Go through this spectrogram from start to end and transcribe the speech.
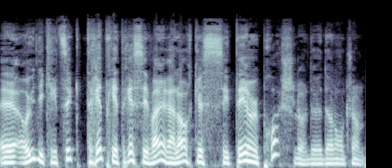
a eu des critiques très, très, très sévères alors que c'était un proche de Donald Trump.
